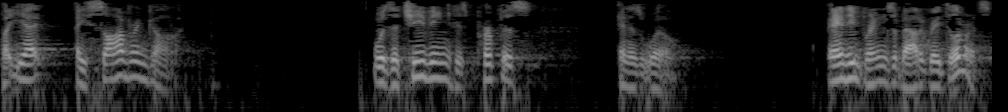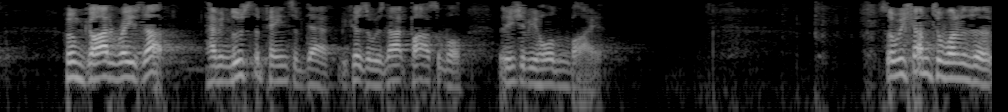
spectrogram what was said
But yet, a sovereign God was achieving his purpose and his will. And he brings about a great deliverance, whom God raised up, having loosed the pains of death, because it was not possible that he should be holden by it. So we come to one of the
